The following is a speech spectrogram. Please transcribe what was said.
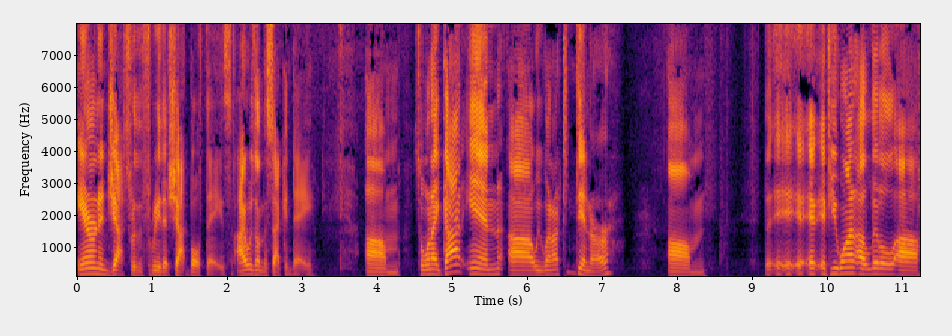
Aaron and Jess were the three that shot both days. I was on the second day. Um, so when I got in, uh, we went out to dinner. Um, the, if you want a little uh,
